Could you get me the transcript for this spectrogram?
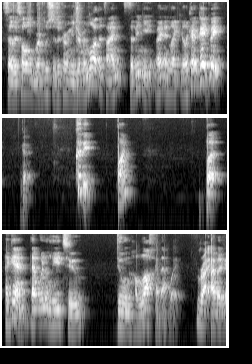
So this whole revolution is occurring in German law at the time, Savigny, right? And like you're like, okay, great, okay, could be fine, but again, that wouldn't lead to doing halacha that way. Right. I would-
